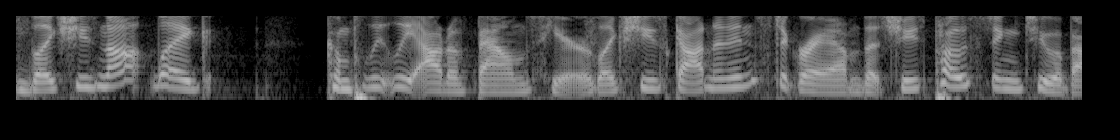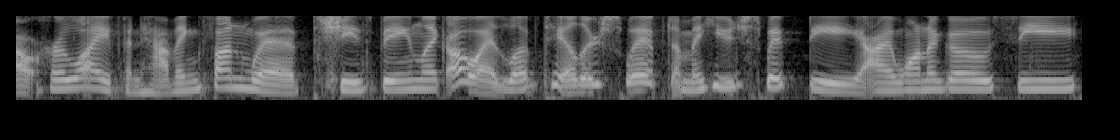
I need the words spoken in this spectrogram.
like. She's not like completely out of bounds here. Like she's got an Instagram that she's posting to about her life and having fun with. She's being like, "Oh, I love Taylor Swift. I'm a huge Swiftie. I want to go see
